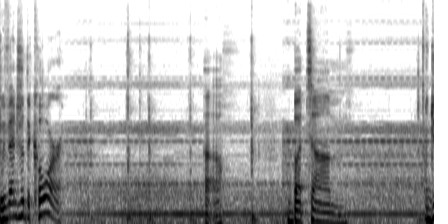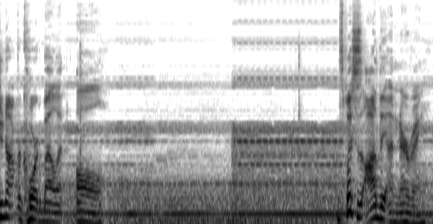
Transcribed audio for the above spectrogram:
we've entered the core. Uh-oh. But, um, do not record well at all. This place is oddly unnerving.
